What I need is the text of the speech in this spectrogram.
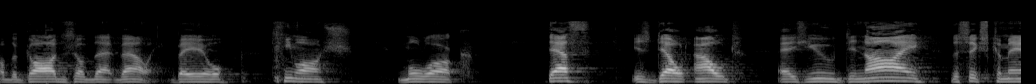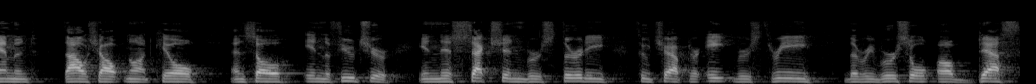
of the gods of that valley Baal, Chemosh, Moloch. Death is dealt out as you deny the sixth commandment, thou shalt not kill. And so in the future, in this section, verse 30 through chapter 8, verse 3, the reversal of death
